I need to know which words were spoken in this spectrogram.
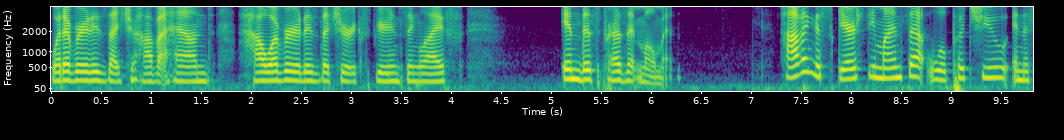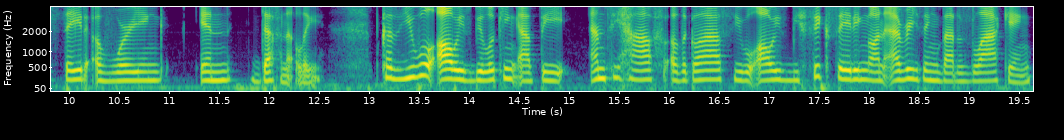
whatever it is that you have at hand, however it is that you're experiencing life in this present moment. Having a scarcity mindset will put you in a state of worrying indefinitely because you will always be looking at the empty half of the glass. You will always be fixating on everything that is lacking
